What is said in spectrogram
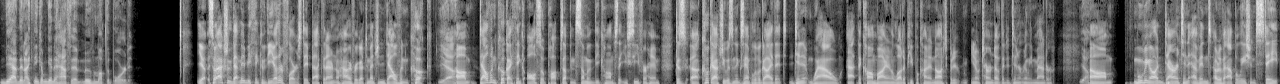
yeah, then I think I'm gonna have to move him up the board. Yeah. So actually, that made me think of the other Florida State back that I don't know how I forgot to mention, Dalvin Cook. Yeah. Um, Dalvin Cook, I think, also pops up in some of the comps that you see for him because uh, Cook actually was an example of a guy that didn't wow at the combine, and a lot of people kind of knocked, but it you know turned out that it didn't really matter. yeah. Um, moving on, Darrynton Evans out of Appalachian State,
